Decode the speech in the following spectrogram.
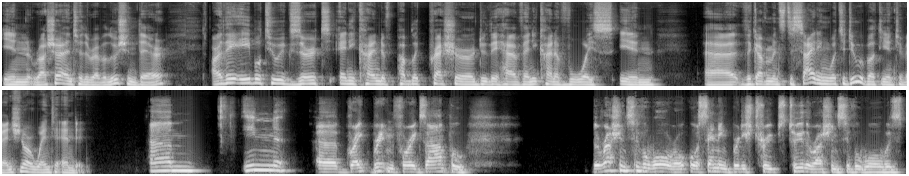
in Russia and to the revolution there. Are they able to exert any kind of public pressure? Or do they have any kind of voice in uh, the government's deciding what to do about the intervention or when to end it? Um, in uh, Great Britain, for example, the Russian Civil War or, or, sending British troops to the Russian Civil War was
